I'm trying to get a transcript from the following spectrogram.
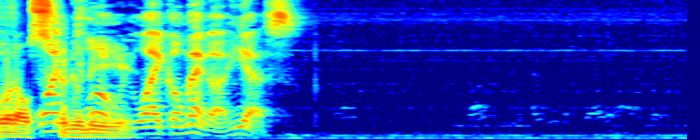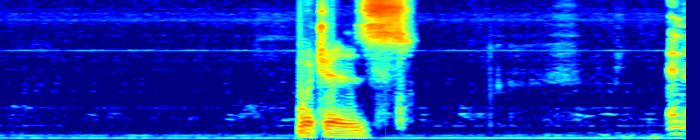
What else one could we be- like Omega. Yes. Which is An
